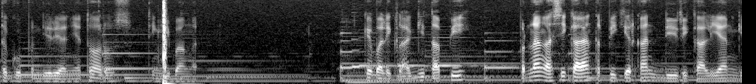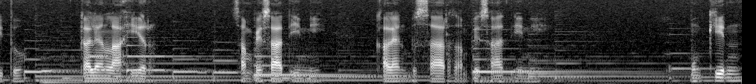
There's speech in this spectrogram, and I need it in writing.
teguh pendiriannya itu harus tinggi banget. Oke balik lagi tapi pernah gak sih kalian terpikirkan diri kalian gitu? Kalian lahir sampai saat ini kalian besar sampai saat ini. Mungkin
